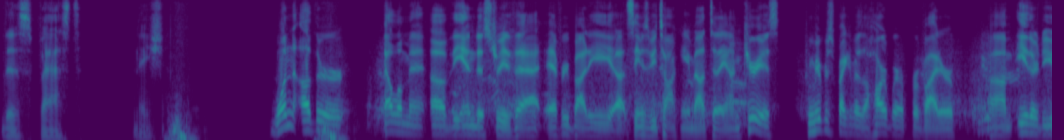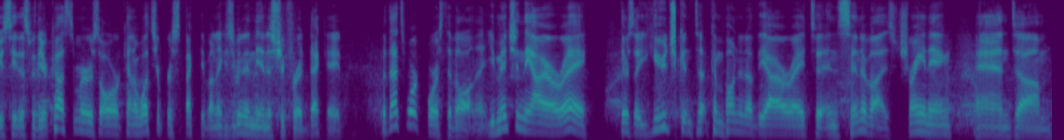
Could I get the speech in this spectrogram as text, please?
this vast nation. One other element of the industry that everybody uh, seems to be talking about today, and I'm curious from your perspective as a hardware provider, um, either do you see this with your customers or kind of what's your perspective on it? Because you've been in the industry for a decade. But that's workforce development. You mentioned the IRA. There's a huge con- component of the IRA to incentivize training and um,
